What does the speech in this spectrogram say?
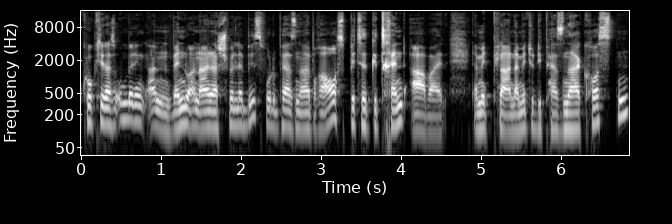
Guck dir das unbedingt an. Wenn du an einer Schwelle bist, wo du Personal brauchst, bitte getrennt Arbeit damit planen, damit du die Personalkosten,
